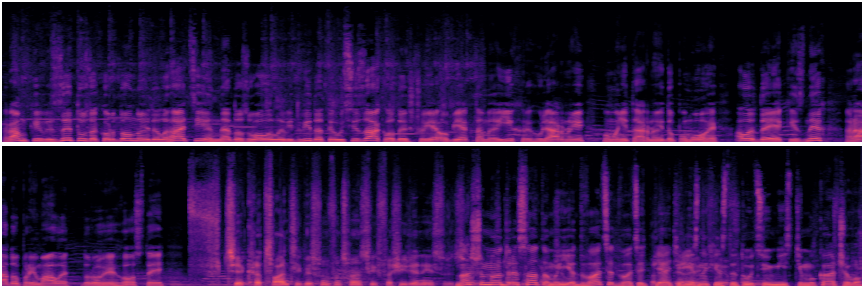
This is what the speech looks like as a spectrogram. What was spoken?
Рамки візиту закордонної делегації не дозволили відвідати усі заклади, що є об'єктами їх регулярної гуманітарної допомоги, але деякі з них радо приймали дорогих гостей. Cirka 20 bis 25 verschiedene Institutionen. Нашими адресатами є 20-25 різних інституцій у місті Мукачево,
